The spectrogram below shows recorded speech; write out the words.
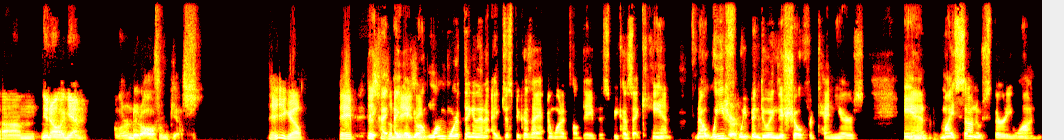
um, you know, again, learned it all from Kiss. there you go. Dave, this Hey, is I- I- I amazing. want one more thing, and then I just because I, I want to tell Dave this because I can. Now we've Sure. we've been doing this show for ten years, and Mm-hmm. my son who's thirty one.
